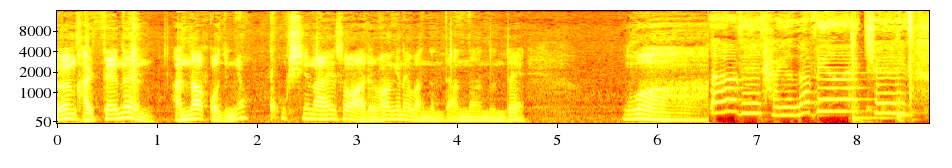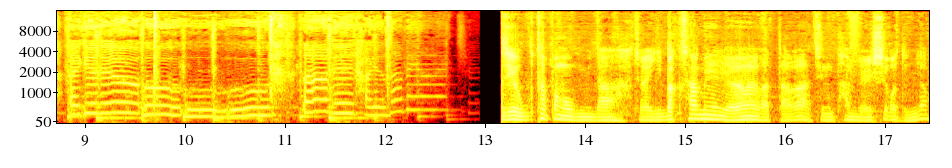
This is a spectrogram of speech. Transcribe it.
여행 갈 때는 안 나왔거든요. 혹시나 해서 알을 확인해 봤는데 안 나왔는데 우와. 제 옥탑방업입니다. 제가 2박 3일 여행을 갔다가 지금 밤 10시거든요.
